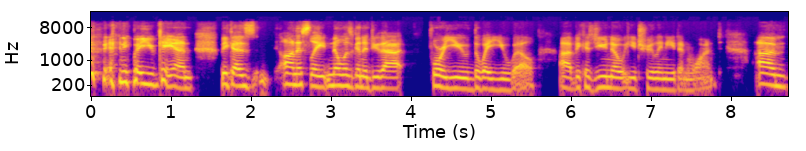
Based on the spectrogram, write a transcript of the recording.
any way you can, because honestly, no one's going to do that for you the way you will, uh, because you know what you truly need and want. Um,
